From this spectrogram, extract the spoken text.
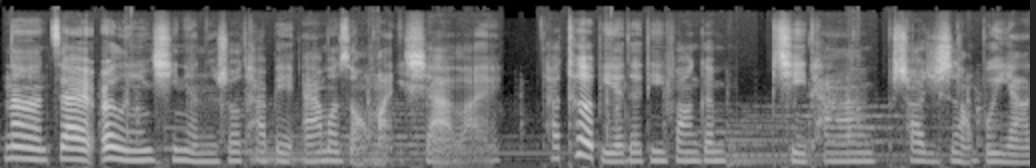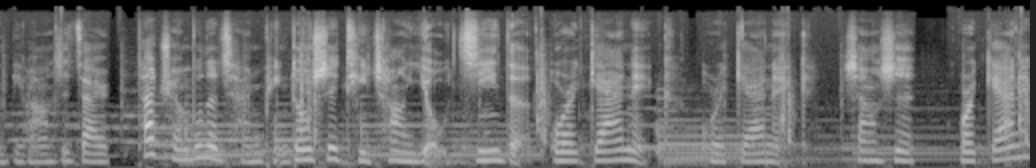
那在二零一七年的时候，它被 Amazon 买下来。它特别的地方跟其他超级市场不一样的地方是在于，它全部的产品都是提倡有机的 organic organic，像是 organic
